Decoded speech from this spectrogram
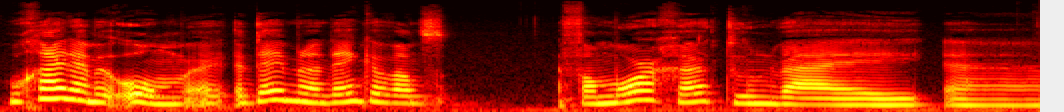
Hoe ga je daarmee om? Het deed me aan denken, want vanmorgen toen wij uh,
